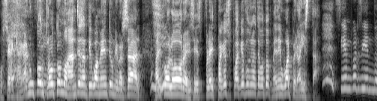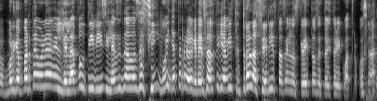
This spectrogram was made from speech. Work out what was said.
O sea, que hagan un control como antes, antiguamente, universal. Hay colores, es flex. ¿Para qué, ¿Para qué funciona este botón? Me da igual, pero ahí está. 100%. Porque aparte ahora el del Apple TV, si le haces nada más así, güey, ya te regresaste, ya viste toda la serie, estás en los créditos de Toy Story 4. O sea,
